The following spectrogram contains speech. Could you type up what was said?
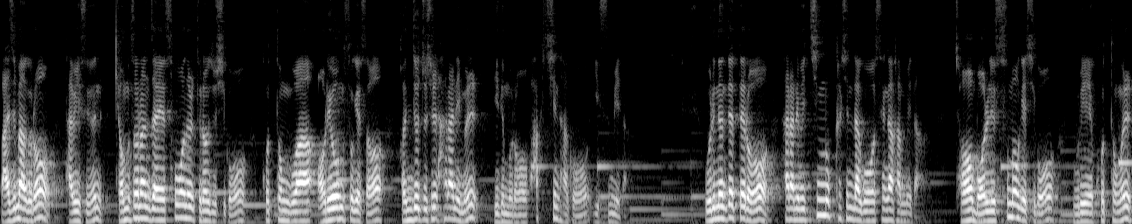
마지막으로 다윗은 겸손한 자의 소원을 들어주시고 고통과 어려움 속에서 건져주실 하나님을 믿음으로 확신하고 있습니다. 우리는 때때로 하나님이 침묵하신다고 생각합니다. 저 멀리 숨어 계시고 우리의 고통을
